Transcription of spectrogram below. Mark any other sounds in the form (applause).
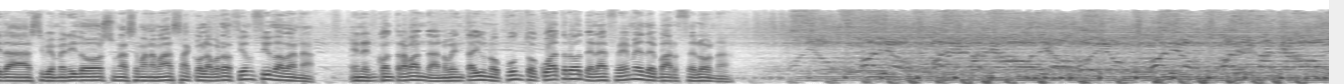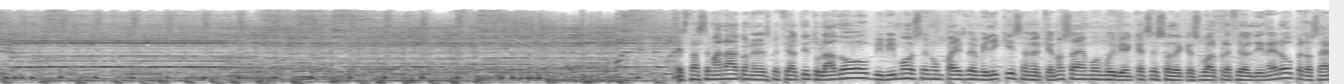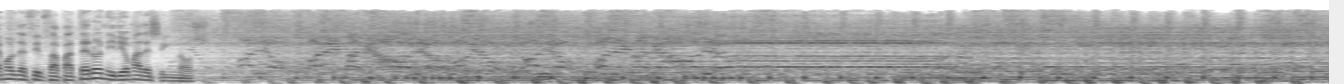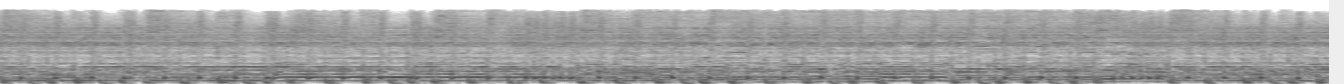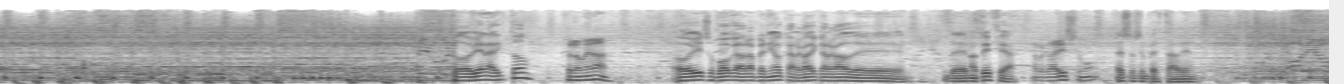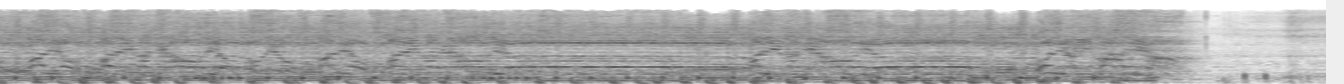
Bienvenidas y bienvenidos una semana más a Colaboración Ciudadana en el Contrabanda 91.4 de la FM de Barcelona. Esta semana con el especial titulado Vivimos en un país de milikis en el que no sabemos muy bien qué es eso de que suba el precio del dinero, pero sabemos decir zapatero en idioma de signos. Hoy supongo que habrá venido cargado y cargado de, de noticias. cargadísimo. Eso siempre está bien.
